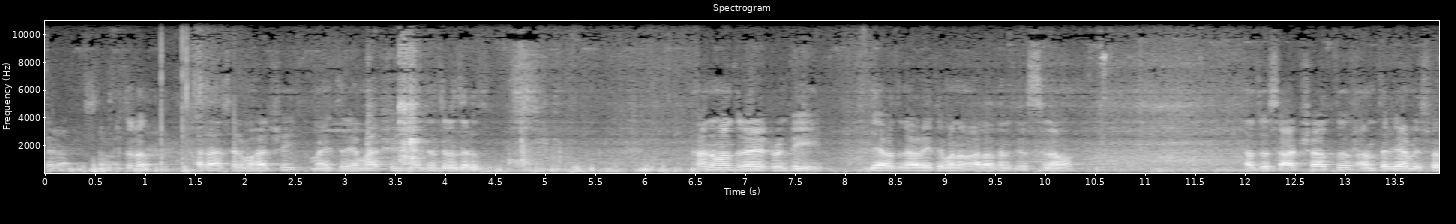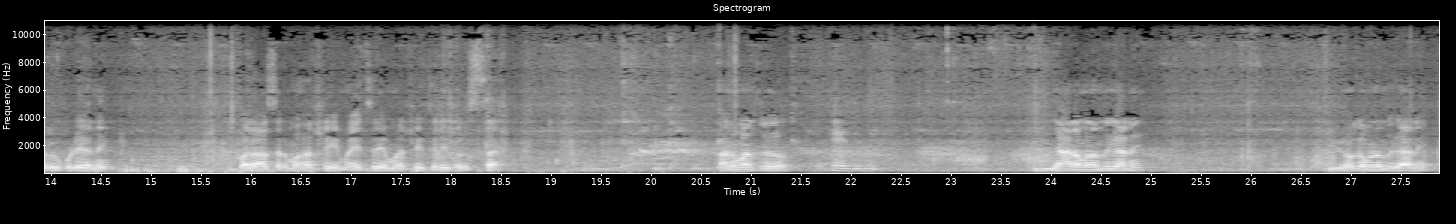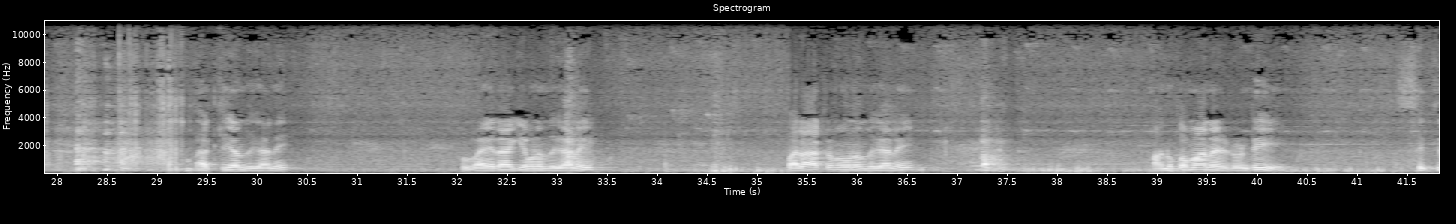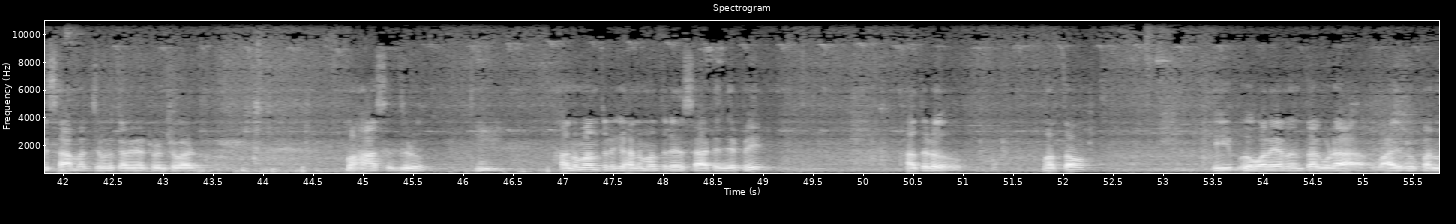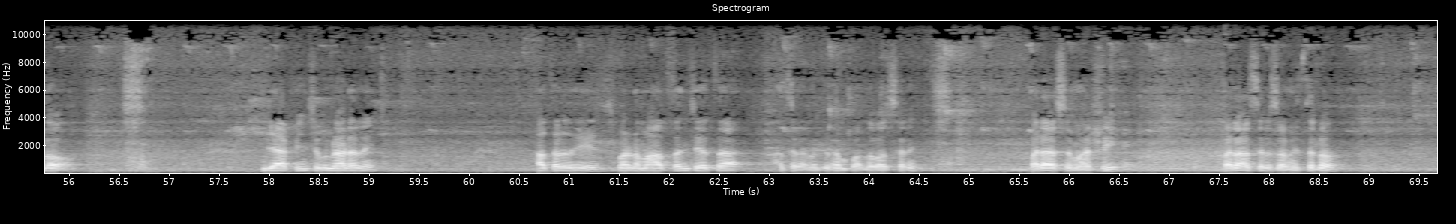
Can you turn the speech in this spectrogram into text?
సరాసర సంహితలో పరాశర మహర్షి మైత్రేయ మహర్షి బోధించడం జరుగుతుంది. హనుమంతుడు అనేటువంటి దేవతను ఎవరైతే మనం ఆరాధన చేస్తున్నామో అతను సాక్షాత్తు అంతర్యామి స్వరూపుడే అని పరాశర మహర్షి మైత్రేయ మహర్షి తెలియపరుస్తారు. హనుమంతుడు జ్ఞానమునందు కానీ యోగమునందు కానీ భక్తి అందు కానీ వైరాగ్యమునందు కానీ పరాక్రమమునందు కానీ అనుపమానమైనటువంటి శక్తి సామర్థ్యములు కలిగినటువంటి వాడు మహాసిద్ధుడు. హనుమంతుడికి హనుమంతుడే సాటి అని చెప్పి అతడు మొత్తం ఈ భూవలయానంతా కూడా వాయు రూపంలో వ్యాపించి ఉన్నాడని అతడిని స్మరణ మాత్రం చేత అతడి అనుగ్రహం పొందవచ్చని పరాశర మహర్షి పరాశర సంహితలో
